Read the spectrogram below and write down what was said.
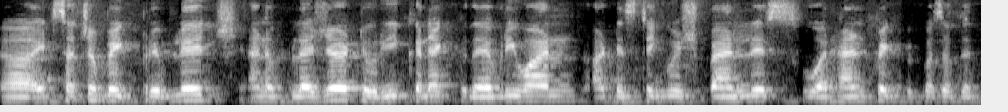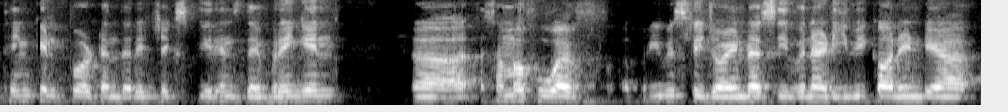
Uh, it's such a big privilege and a pleasure to reconnect with everyone, our distinguished panelists who are handpicked because of the think input and the rich experience they bring in. Uh, some of who have previously joined us even at EVCon India,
